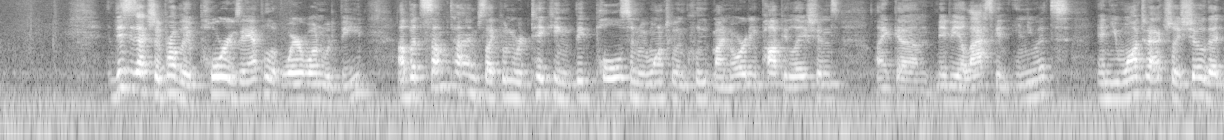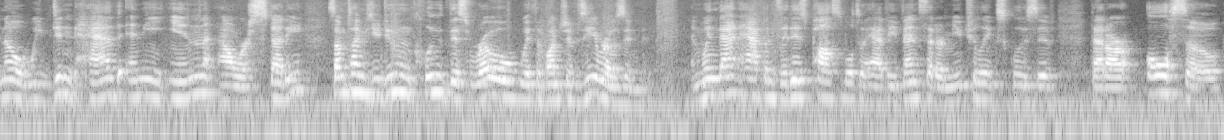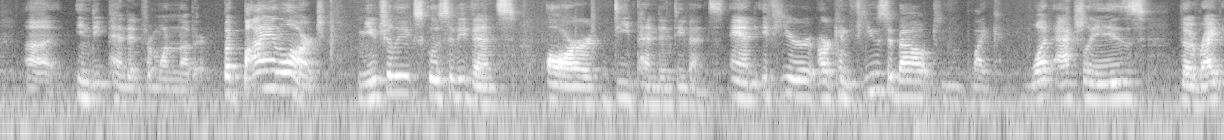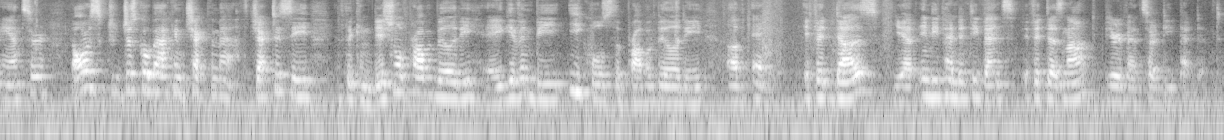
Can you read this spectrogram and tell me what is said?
This is actually probably a poor example of where one would be, uh, but sometimes like when we're taking big polls and we want to include minority populations, like um, maybe Alaskan Inuits, and you want to actually show that no, we didn't have any in our study, sometimes you do include this row with a bunch of zeros in it. And when that happens, it is possible to have events that are mutually exclusive that are also uh, independent from one another. But by and large, mutually exclusive events are dependent events. And if you are confused about like what actually is the right answer, always just go back and check the math. Check to see if the conditional probability, A given B, equals the probability of A. If it does, you have independent events. If it does not, your events are dependent.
